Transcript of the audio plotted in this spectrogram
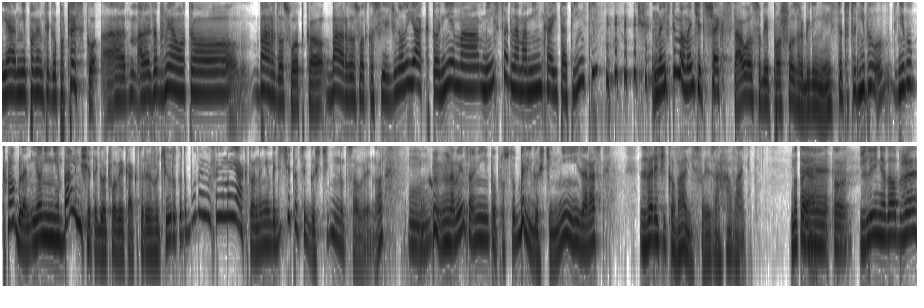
ja nie powiem tego po czesku, ale, ale zabrzmiało to bardzo słodko, bardzo słodko stwierdził. No jak to, nie ma miejsca dla maminka i tatinki? No i w tym momencie trzech wstało, sobie poszło, zrobili miejsce. To to nie był, nie był problem. I oni nie bali się tego człowieka, który rzucił, tylko to było na zasadzie, no jak to? No nie będziecie tacy gościnni, no co wy, no. Mm. No więc oni po prostu byli gościnni i zaraz zweryfikowali swoje zachowanie. No to jak? E, to źli, niedobrzy,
